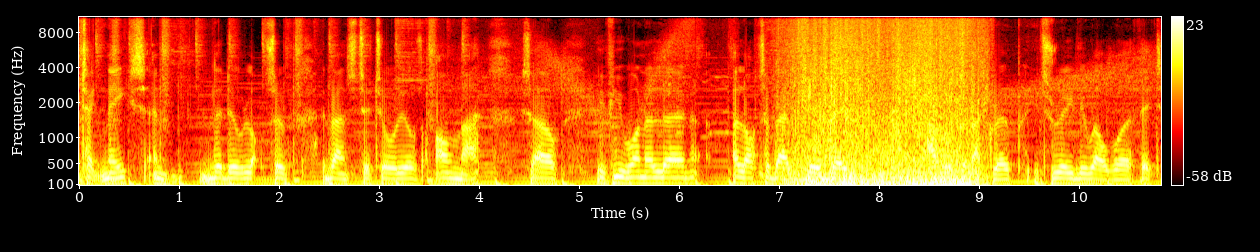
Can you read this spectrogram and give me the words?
techniques and they do lots of advanced tutorials on that. So if you want to learn a lot about TV have a look at that group it's really well worth it.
